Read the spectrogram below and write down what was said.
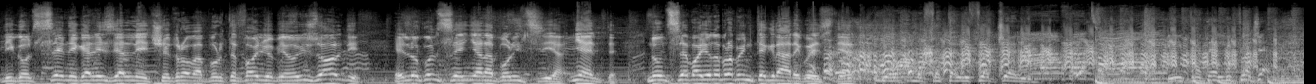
dico senegalese a Lecce, trova portafoglio pieno di soldi e lo consegna alla polizia. Niente, non se vogliono proprio integrare questi, eh. Io amo fratelli flagelli. I fratelli flagelli.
